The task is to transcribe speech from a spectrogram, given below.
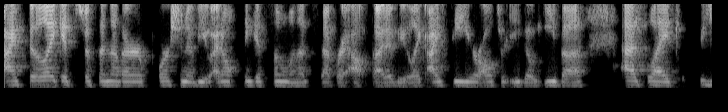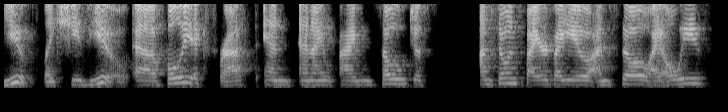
I feel like it's just another portion of you. I don't think it's someone that's separate outside of you. Like i see your alter ego eva as like you like she's you uh, fully expressed and and i i'm so just i'm so inspired by you. I'm so i always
